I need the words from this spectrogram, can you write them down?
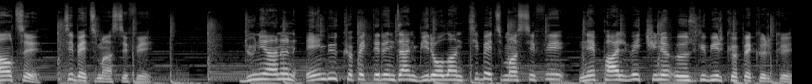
Altı, Tibet Mastifi Dünyanın en büyük köpeklerinden biri olan Tibet Mastifi, Nepal ve Çin'e özgü bir köpek ırkı.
